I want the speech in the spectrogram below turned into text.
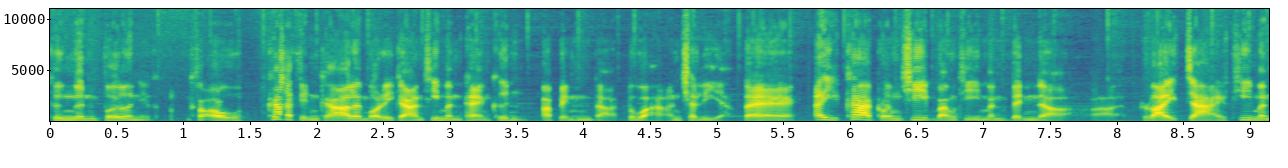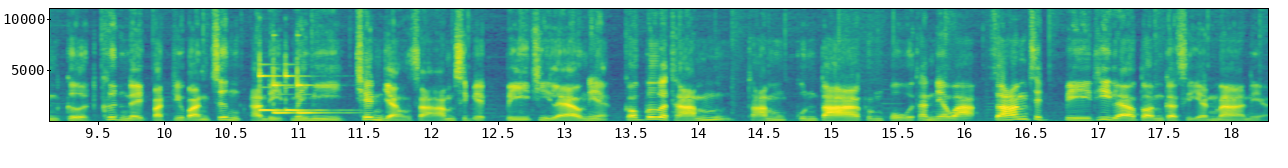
คือเงินเฟ้อเนี่ยเขาเอาค่าสินค้าและบริการที่มันแพงขึ้นมาเป็นตัวหารเฉลี่ย แต่ไอ้ค่าครองชีพบางทีมันเป็นรายจ่ายที่มันเกิดขึ้นในปัจจุบันซึ่งอดีตไม่มี เช่นอย่าง 31 ปีที่แล้วเนี่ยก็ก็ถามถามคุณตาคุณปู่ท่านเนี่ยว่า 30 ปีที่แล้วตอนเกษียณมาเนี่ย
